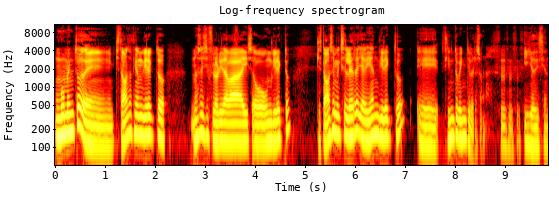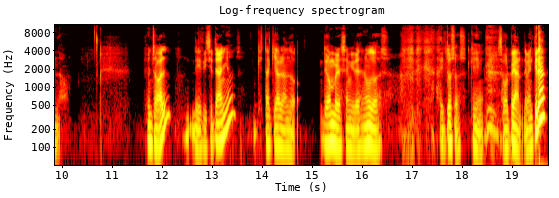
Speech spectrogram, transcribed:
un momento de que estábamos haciendo un directo, no sé si Florida Vice o un directo, que estábamos en MixLR y había en directo eh, 120 personas. Y yo diciendo, soy un chaval de 17 años que está aquí hablando de hombres semidesnudos, aceitosos, que se golpean de mentira.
